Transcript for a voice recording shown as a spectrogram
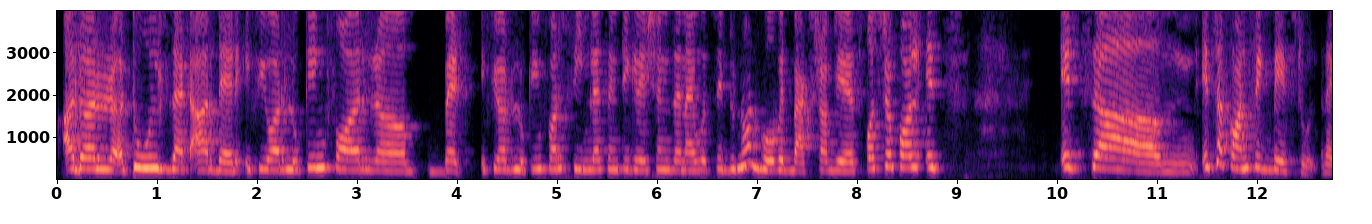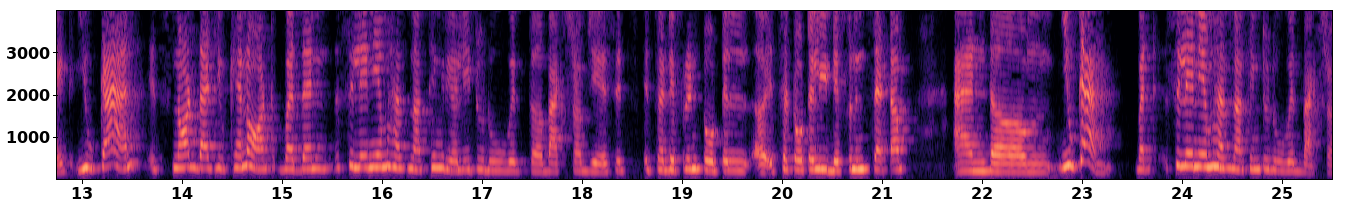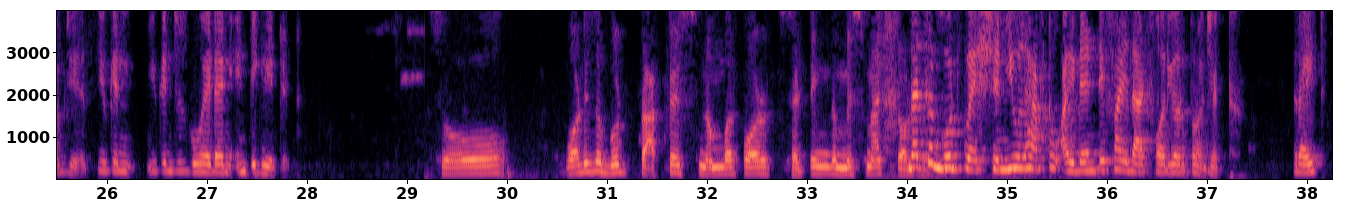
other tools that are there. If you are looking for uh, bet, if you are looking for seamless integration, then I would say do not go with Backstop.js. First of all, it's it's um it's a config based tool right you can it's not that you cannot but then selenium has nothing really to do with uh, backstop js it's it's a different total uh, it's a totally different setup and um, you can but selenium has nothing to do with backstop js you can you can just go ahead and integrate it So what is a good practice number for setting the mismatch tolerance? That's a good question. You'll have to identify that for your project, right?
